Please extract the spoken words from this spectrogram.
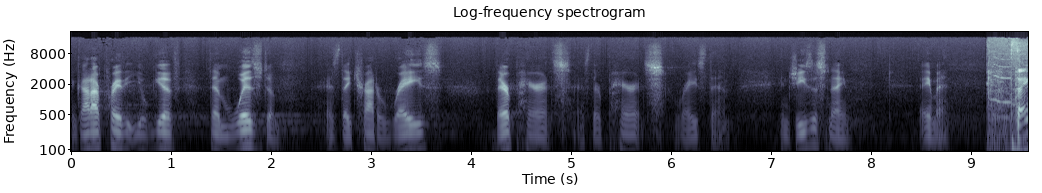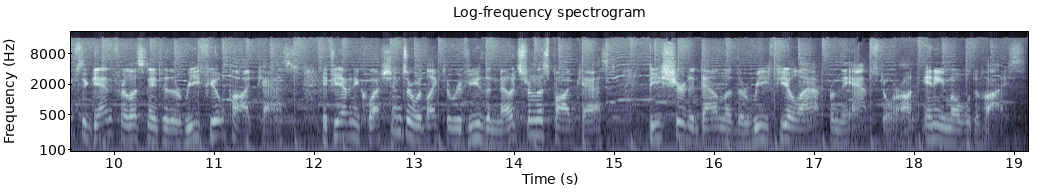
And God, I pray that you'll give them wisdom as they try to raise their parents as their parents raise them. In Jesus' name, amen. Thanks again for listening to the Refuel Podcast. If you have any questions or would like to review the notes from this podcast, be sure to download the Refuel app from the App Store on any mobile device.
